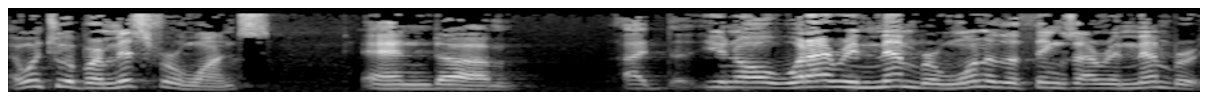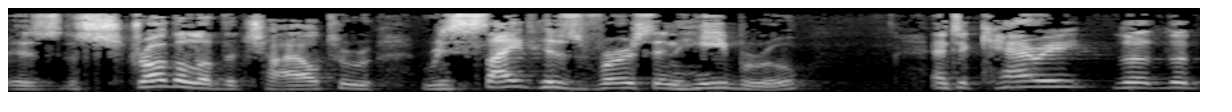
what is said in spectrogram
I went to a bar mitzvah once, and um, I, you know what I remember. One of the things I remember is the struggle of the child to recite his verse in Hebrew, and to carry the, the,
